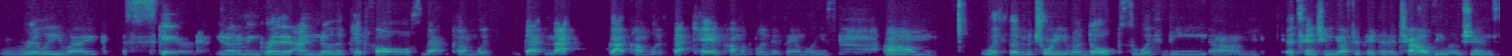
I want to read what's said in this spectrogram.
really like scared. You know what I mean? Granted, I know the pitfalls that come with that, not that come with that can come with blended families, um, with the maturity of adults, with the um, attention you have to pay to the child's emotions.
